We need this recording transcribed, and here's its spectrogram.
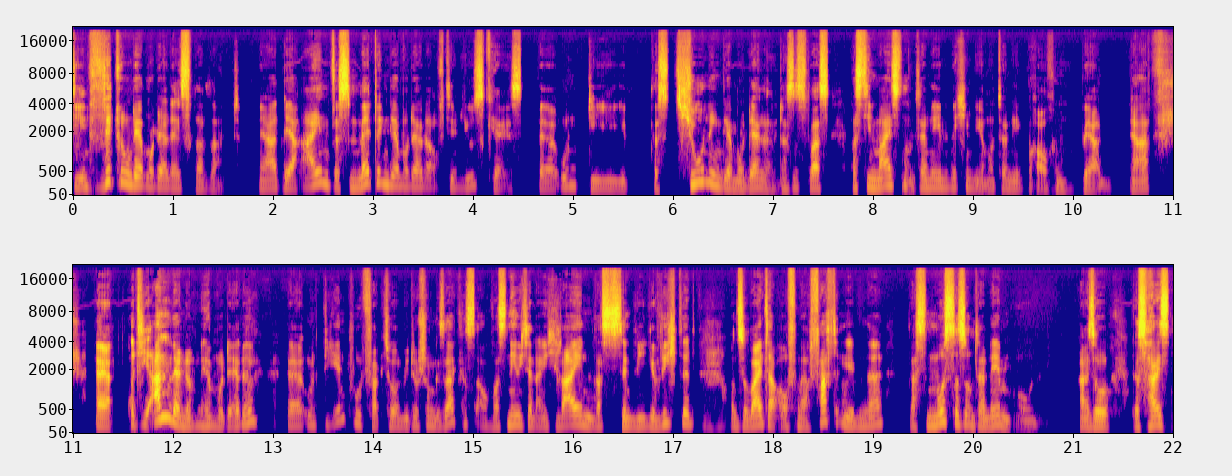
die Entwicklung der Modelle ist rasant. Ja, der ein, das Mapping der Modelle auf den Use Case äh, und die, das Tuning der Modelle, das ist was, was die meisten Unternehmen nicht in ihrem Unternehmen brauchen werden. Ja, äh, die Anwendung der Modelle äh, und die Inputfaktoren, wie du schon gesagt hast, auch, was nehme ich denn eigentlich rein, was ist denn wie gewichtet mhm. und so weiter auf einer Fachebene, das muss das Unternehmen ownen. Also das heißt,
